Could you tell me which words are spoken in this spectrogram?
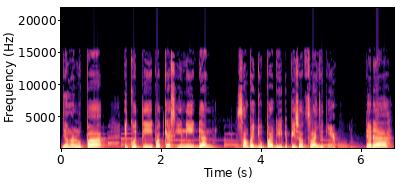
Jangan lupa ikuti podcast ini dan sampai jumpa di episode selanjutnya. Dadah.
